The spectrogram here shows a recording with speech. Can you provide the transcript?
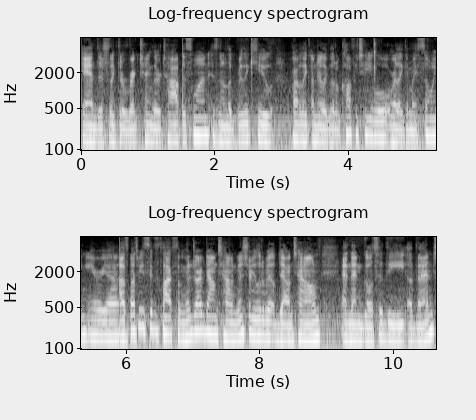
And there's like the rectangular top. This one is gonna look really cute, probably like under like a little coffee table or like in my sewing area. It's about to be six o'clock, so I'm gonna drive downtown. I'm gonna show you a little bit of downtown and then go to the event.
